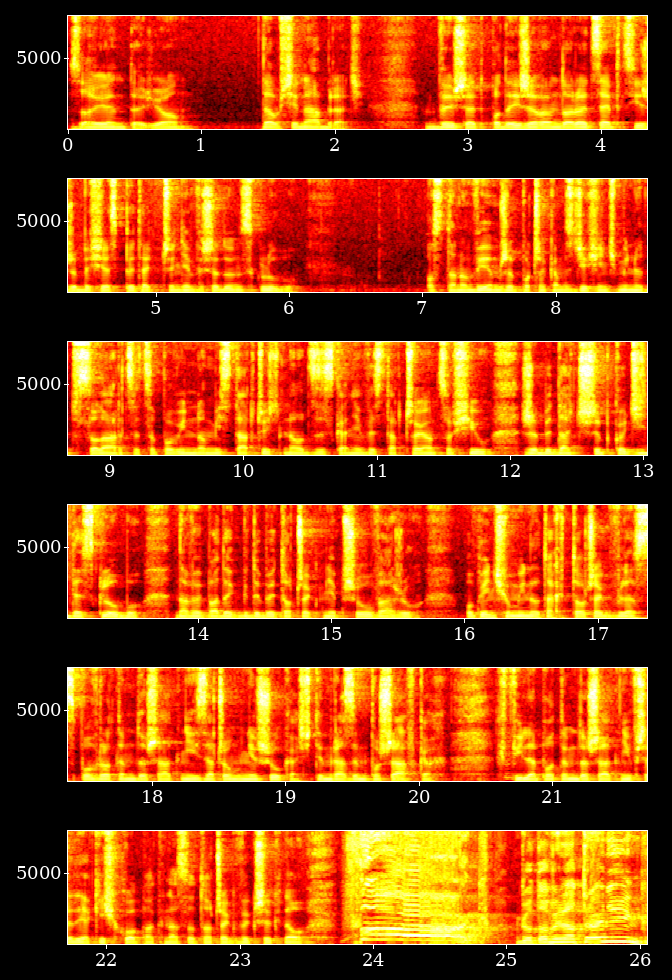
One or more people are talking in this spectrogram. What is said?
Zajęte, ziom. Dał się nabrać. Wyszedł, podejrzewam, do recepcji, żeby się spytać, czy nie wyszedłem z klubu. Postanowiłem, że poczekam z 10 minut w solarce, co powinno mi starczyć na odzyskanie wystarczająco sił, żeby dać szybko dzidę z klubu, na wypadek gdyby Toczek mnie przyuważył. Po pięciu minutach Toczek wlazł z powrotem do szatni i zaczął mnie szukać, tym razem po szafkach. Chwilę potem do szatni wszedł jakiś chłopak, na co Toczek wykrzyknął FUCK! Gotowy na trening?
